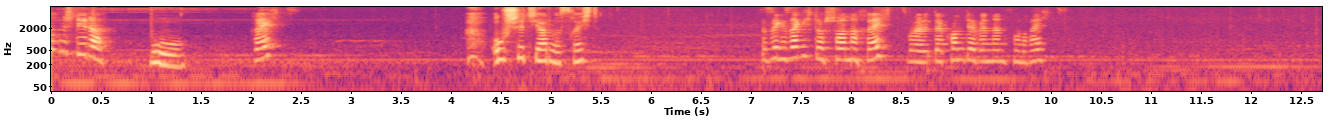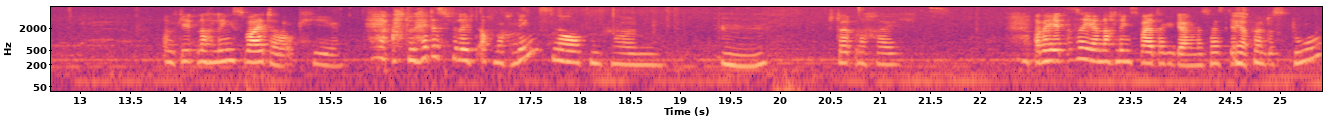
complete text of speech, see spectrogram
unten steht er. Wo? Rechts. Oh shit, ja, du hast recht. Deswegen sage ich doch schon nach rechts, weil der kommt ja wenn dann von rechts. Und geht nach links weiter, okay. Ach, du hättest vielleicht auch nach links laufen können, Mhm. Statt nach rechts. Aber jetzt ist er ja nach links weitergegangen. Das heißt, jetzt Ja. könntest du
